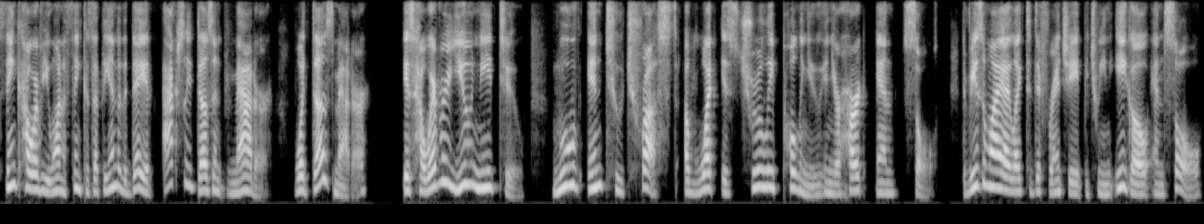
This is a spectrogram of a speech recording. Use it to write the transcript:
think however you want to think, because at the end of the day, it actually doesn't matter. What does matter is however you need to move into trust of what is truly pulling you in your heart and soul. The reason why I like to differentiate between ego and soul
